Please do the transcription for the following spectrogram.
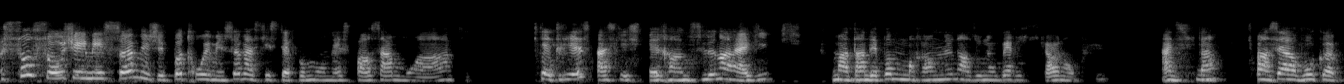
Ça, ça, j'ai aimé ça, mais j'ai pas trop aimé ça parce que c'était pas mon espace à moi. J'étais triste parce que j'étais rendue là dans la vie. Puis je m'entendais pas me rendre là dans une auberge du cœur non plus. À 18 ans, je pensais avoir comme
